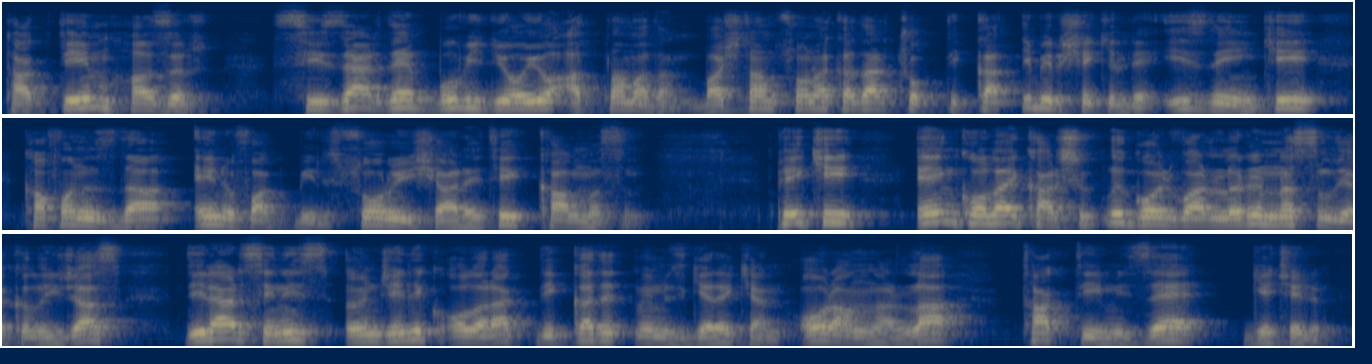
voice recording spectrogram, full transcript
taktiğim hazır. Sizler de bu videoyu atlamadan baştan sona kadar çok dikkatli bir şekilde izleyin ki kafanızda en ufak bir soru işareti kalmasın. Peki en kolay karşılıklı gol varları nasıl yakalayacağız? Dilerseniz öncelik olarak dikkat etmemiz gereken oranlarla taktiğimize geçelim.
